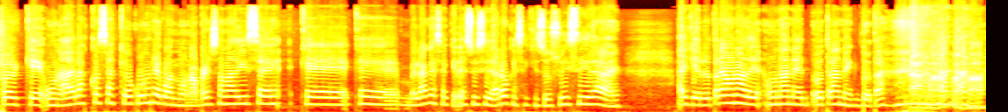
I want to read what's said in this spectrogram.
Porque una de las cosas que ocurre cuando una persona dice que, que, ¿verdad? que se quiere suicidar o que se quiso suicidar, ay, quiero traer una, una otra anécdota.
